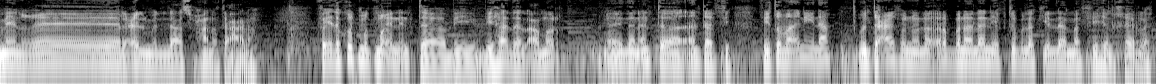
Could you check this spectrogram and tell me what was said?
من غير علم الله سبحانه وتعالى فإذا كنت مطمئن أنت بهذا الأمر اذا أنت أنت في في طمأنينة وأنت عارف أنه ربنا لن يكتب لك إلا ما فيه الخير لك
